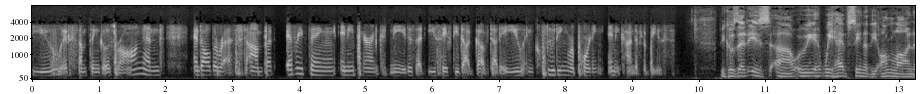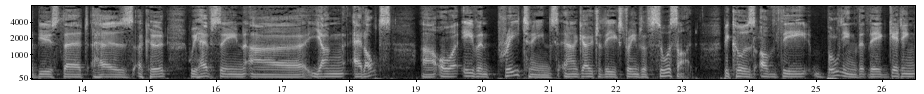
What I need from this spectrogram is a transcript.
to you if something goes wrong, and and all the rest. Um, but everything any parent could need is at esafety.gov.au, including reporting any kind of abuse because that is uh, we we have seen it the online abuse that has occurred. We have seen uh, young adults uh, or even preteens uh, go to the extremes of suicide because of the bullying that they're getting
